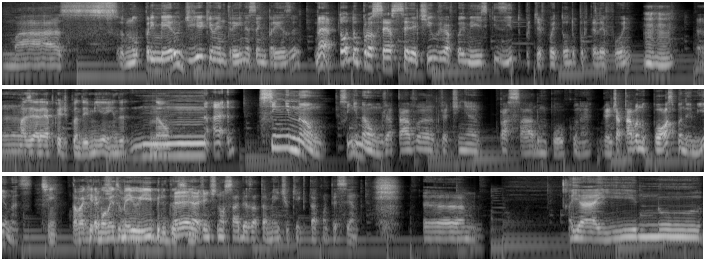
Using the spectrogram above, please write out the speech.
mas no primeiro dia que eu entrei nessa empresa, né? Todo o processo seletivo já foi meio esquisito, porque foi todo por telefone. Uhum. Mas era época de pandemia ainda? Não. Hum, ah, sim e não. Sim e não. Já tava, já tinha passado um pouco, né? A gente já tava no pós-pandemia, mas Sim. Tava aquele momento tinha- meio híbrido, é, a assim. gente não sabe exatamente o que está acontecendo. Ahn, e aí, no,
